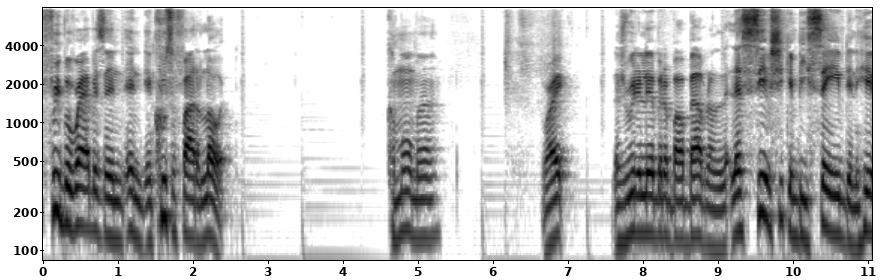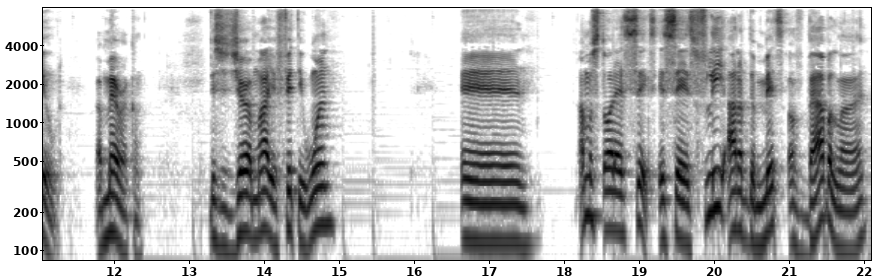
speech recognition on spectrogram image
Free Barabbas and, and, and crucify the Lord. Come on, man. Right? Let's read a little bit about Babylon. Let's see if she can be saved and healed. America. This is Jeremiah 51. And I'm going to start at 6. It says, Flee out of the midst of Babylon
